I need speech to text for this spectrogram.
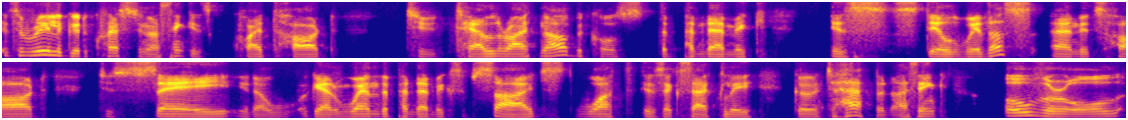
It's a really good question. I think it's quite hard to tell right now because the pandemic is still with us and it's hard to say, you know, again, when the pandemic subsides, what is exactly going to happen. I think overall,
